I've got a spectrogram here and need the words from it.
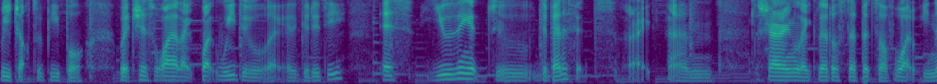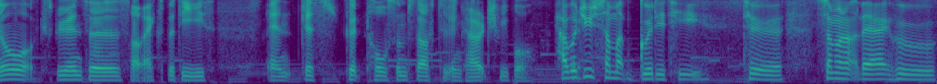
reach out to people, which is why, like, what we do like, at Goodity is using it to the benefits, right? Um, sharing like little snippets of what we know, experiences, our expertise, and just good wholesome stuff to encourage people. How would you sum up Goodity to someone out there who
